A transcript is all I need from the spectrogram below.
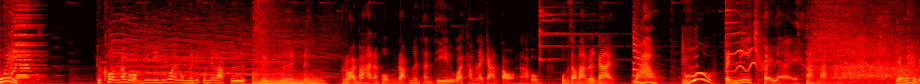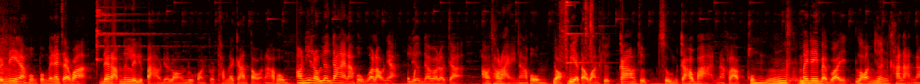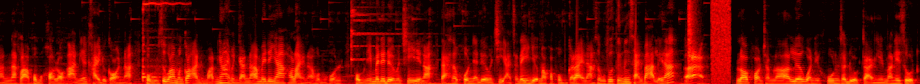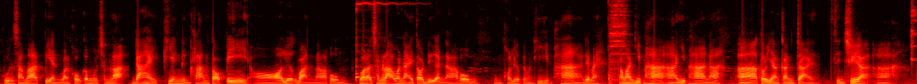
อุ้ยทุกคนครับผมยินดีด้วยวงเงินที่คุณได้รับคือ 11,100 บาทนะผมรับเงินทันทีหรือว่าทำรายการต่อนะครับผม ผมสามารถเลือกได้ ว้าว เป็นหนี้เฉยเลย ยังไม่เห็นเป็นหนี้นะผมผมไม่แน่ใจว่าได้รับเงินเลยหรือเปล่าเดี๋ยวลองดูก่อนกดทำรายการต่อนะครับผมเอานี่เราเลือกได้นะผมว่าเราเนี่ยเลือกได้ว่าเราจะเอาเท่าไหร่นะครับผม ดอกเบี้ยต่อวันคือ 9.09 บาทนะครับ ผมไม่ได้แบบว่าร้อนเงินขนาดนั้นนะครับ ผมขอลองอ่านเงื่อนไขดูก่อนนะ ผมรู้สึกว่ามันก็อนุมัติง่ายเหมือนกันนะ ไม่ได้ยากเท่าไหร่นะ ผมคน ผมนี่ไม่ได้เดินบัญชีเลยนะ แต่ถ้าคนเนี่ยเดินบัญชีอาจจะได้เยอะมากกว่าผมก็ได้นะ สูงสุดถึง1 0 0 0 0แบาทเลยนะ รอบผ่อนชำระเลือกวันที่คุณสะดวกจ่ายเงินมากที่สุด คุณสามารถเปลี่ยนวันครบกำหนดชำระได้เพียงหนึ่งครั้งต่อปี อ๋อ เลือกวันนะครับผม ว่าเราชำระวันไหนต่อเดือนนะครับผม ผมขอเลือกเป็นวันที่ 25 ได้ไหม ประมาณ 25 อ่า 25 นะ อ่า ตัวอย่างการจ่ายสินเชื่อ อ่า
